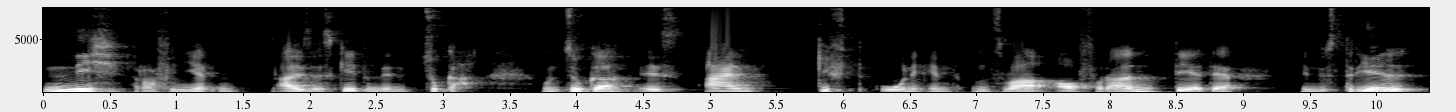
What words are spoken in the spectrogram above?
nicht raffinierten. Also es geht um den Zucker. Und Zucker ist ein Gift ohne Ende. Und zwar auch vor allem der, der industriell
